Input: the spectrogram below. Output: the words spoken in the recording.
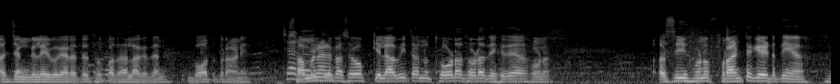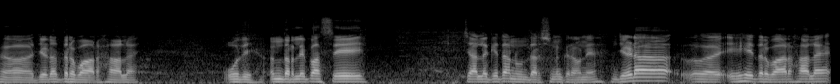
ਆ ਜੰਗਲੇ ਵਗੈਰਾ ਤੇ ਇੱਥੋਂ ਪਤਾ ਲੱਗਦਾ ਨਾ ਬਹੁਤ ਪੁਰਾਣੇ। ਸਾਹਮਣੇ ਵਾਲੇ ਪਾਸੇ ਉਹ ਕਿਲਾ ਵੀ ਤੁਹਾਨੂੰ ਥੋੜਾ ਥੋੜਾ ਦਿਖਦਾ ਹੁਣ। ਅਸੀਂ ਹੁਣ ਫਰੰਟ ਗੇਟ ਤੇ ਆ ਜਿਹੜਾ ਦਰਬਾਰ ਹਾਲ ਹੈ ਉਹਦੇ ਅੰਦਰਲੇ ਪਾਸੇ ਚੱਲ ਕੇ ਤੁਹਾਨੂੰ ਦਰਸ਼ਨ ਕਰਾਉਨੇ ਆ। ਜਿਹੜਾ ਇਹ ਦਰਬਾਰ ਹਾਲ ਹੈ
